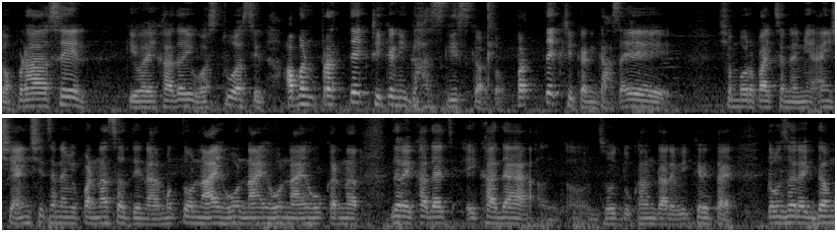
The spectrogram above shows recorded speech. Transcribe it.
कपडा असेल किंवा एखादी वस्तू असेल आपण प्रत्येक ठिकाणी घासघीस करतो. प्रत्येक ठिकाणी घास. ए शंभर रुपयाचं नाही मी ऐंशी ऐंशीचं नाही मी पन्नासच देणार. मग तो नाही हो नाही हो नाही हो करणार. जर एखाद्या एखाद्या जो दुकानदार विक्रेता आहे तो जर एकदम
